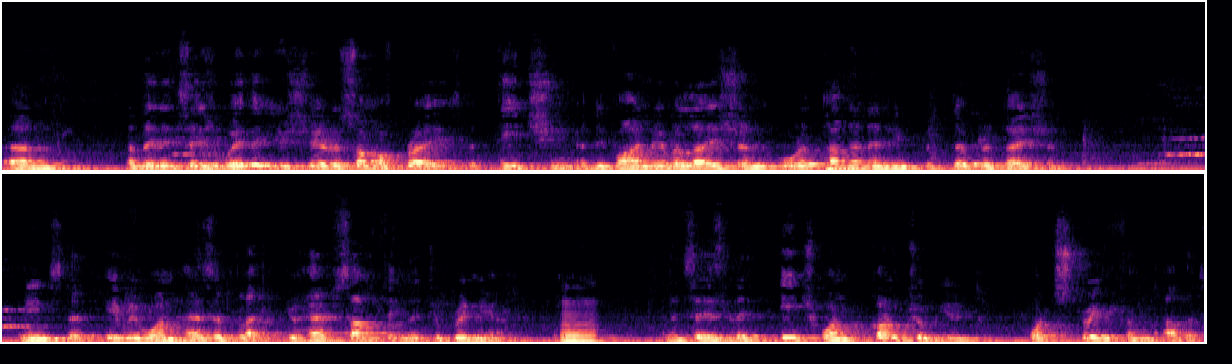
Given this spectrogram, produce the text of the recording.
Um, and then it says, whether you share a song of praise, a teaching, a divine revelation, or a tongue and an interpretation, means that everyone has a plate. You have something that you bring here. And it says, let each one contribute what strengthens others.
